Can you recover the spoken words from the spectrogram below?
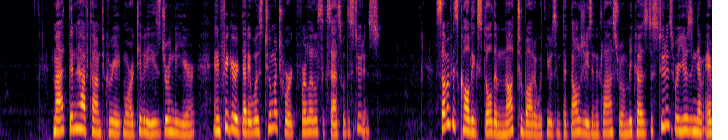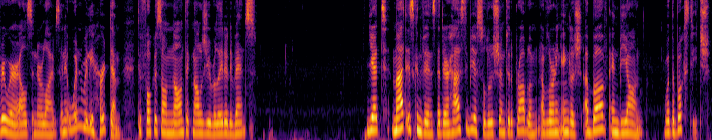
Matt didn't have time to create more activities during the year and figured that it was too much work for a little success with the students. Some of his colleagues told him not to bother with using technologies in the classroom because the students were using them everywhere else in their lives and it wouldn't really hurt them to focus on non-technology related events. Yet, Matt is convinced that there has to be a solution to the problem of learning English above and beyond what the books teach.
